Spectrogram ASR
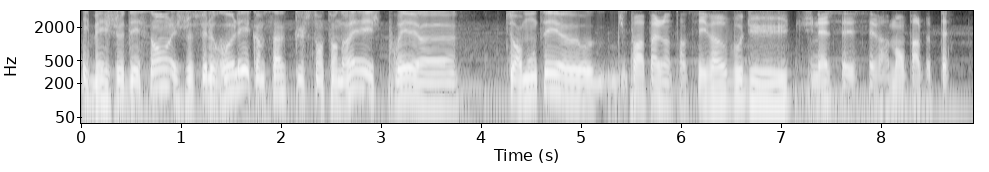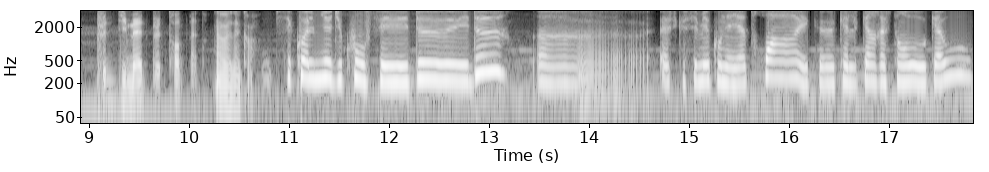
Et ben je descends et je fais le relais comme ça que je t'entendrai et je pourrais euh, te remonter. euh, Tu pourras pas l'entendre. S'il va au bout du tunnel, c'est vraiment, on parle de peut-être plus de 10 mètres, plus de 30 mètres. Ah ouais, d'accord. c'est quoi le mieux Du coup, on fait deux et deux? Euh, Est-ce que c'est mieux qu'on y aille à trois et que quelqu'un reste en haut au cas où?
